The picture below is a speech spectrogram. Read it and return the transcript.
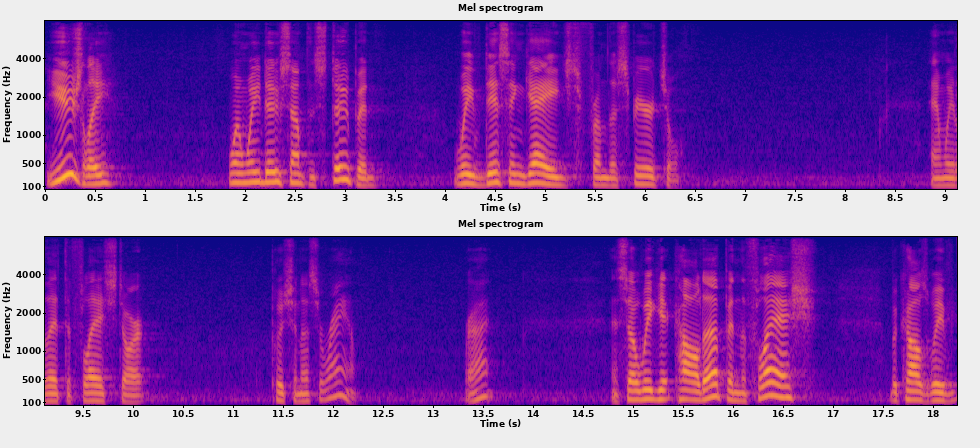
Usually, when we do something stupid, we've disengaged from the spiritual. And we let the flesh start pushing us around. Right? And so we get caught up in the flesh because we've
